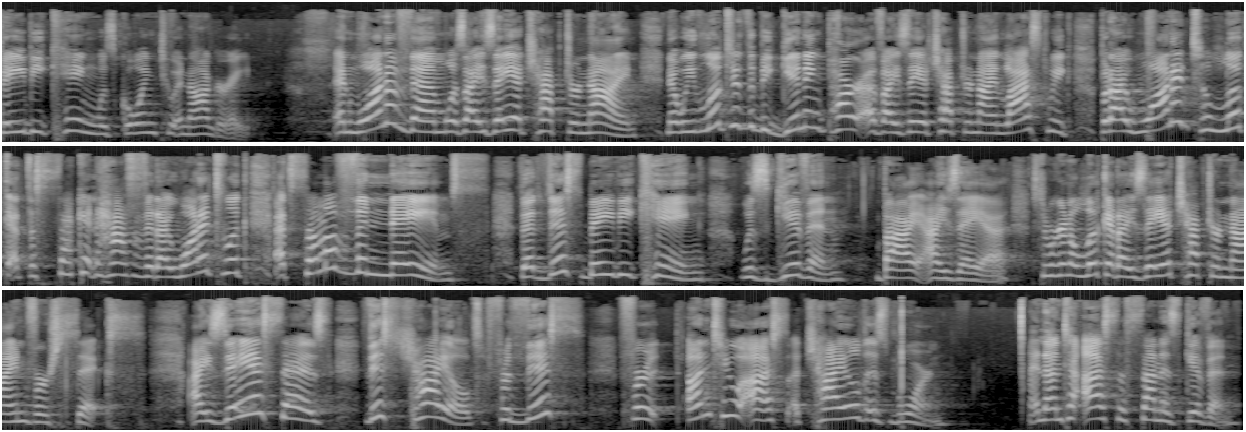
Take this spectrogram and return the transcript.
baby king was going to inaugurate. And one of them was Isaiah chapter 9. Now, we looked at the beginning part of Isaiah chapter 9 last week, but I wanted to look at the second half of it. I wanted to look at some of the names that this baby king was given by Isaiah. So, we're going to look at Isaiah chapter 9, verse 6. Isaiah says, This child, for this for unto us a child is born, and unto us a son is given.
